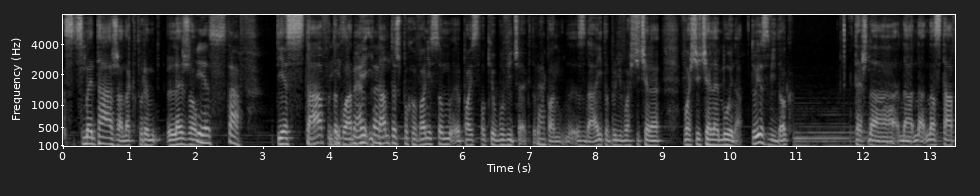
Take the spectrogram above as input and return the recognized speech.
z cmentarza, na którym leżą. Jest staw. Jest staw, dokładnie, i tam też pochowani są e, państwo Kiełbowicze, których Tak. pan zna, i to byli właściciele, właściciele młyna. Tu jest widok też na, na, na, na staw.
